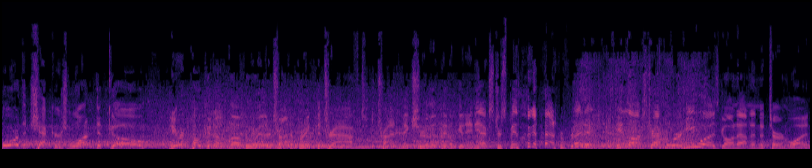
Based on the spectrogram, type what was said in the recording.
or the checkers. One to go here at Pocono. Love the way they're trying to break the draft, trying to make sure that they don't get any extra speed. Look at that, Reddick. He lost track of where he was going down into turn one.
